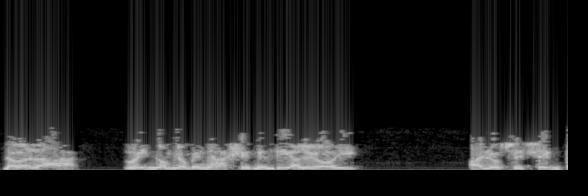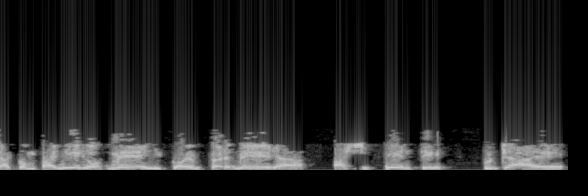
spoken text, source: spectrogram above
La verdad, rindo mi homenaje en el día de hoy a los 60 compañeros médicos, enfermeras, asistentes, escuchá, ¿eh?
